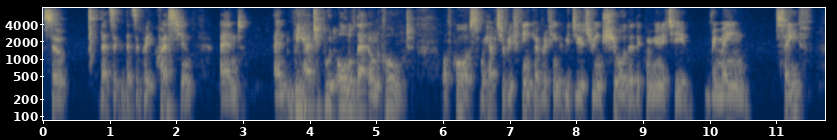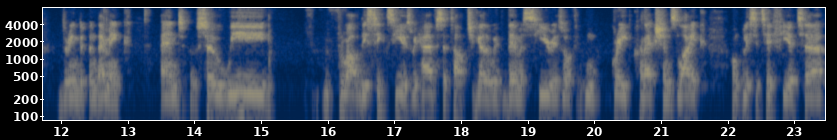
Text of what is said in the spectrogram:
so that's a that's a great question, and and we had to put all of that on hold of course, we have to rethink everything that we do to ensure that the community remain safe during the pandemic. And so we, throughout these six years, we have set up together with them a series of great connections like Complicité Theatre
